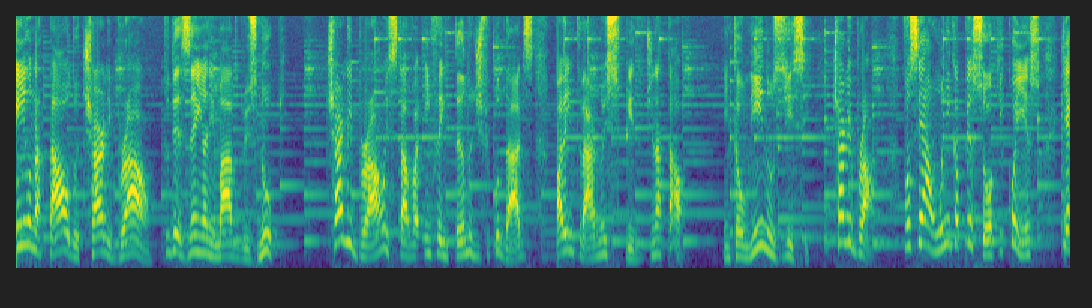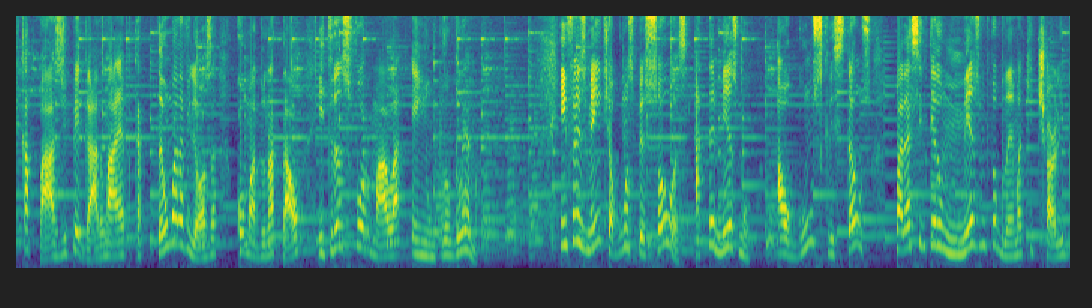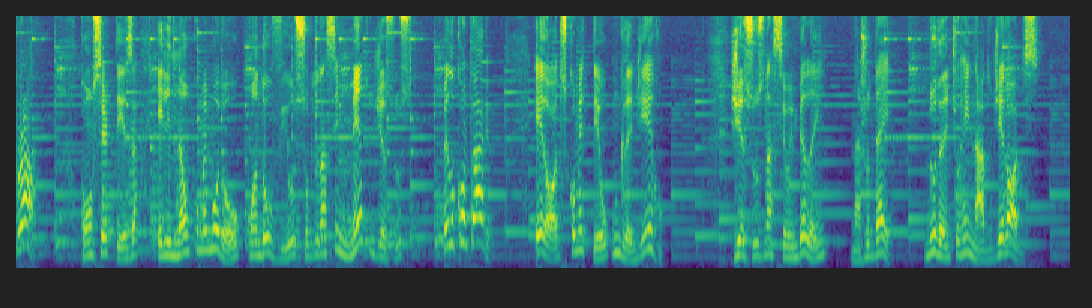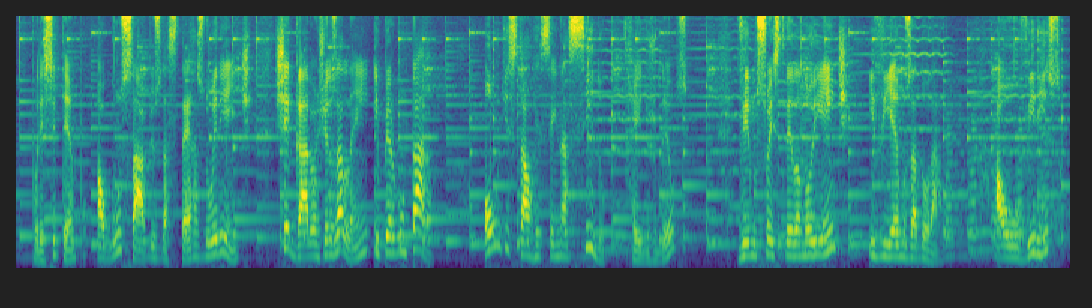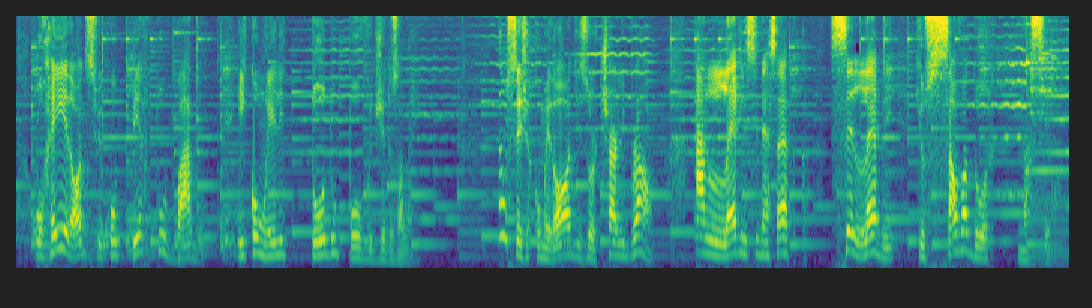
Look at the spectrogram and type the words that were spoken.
Em O Natal do Charlie Brown, do desenho animado do Snoopy, Charlie Brown estava enfrentando dificuldades para entrar no espírito de Natal. Então Linus disse: Charlie Brown, você é a única pessoa que conheço que é capaz de pegar uma época tão maravilhosa como a do Natal e transformá-la em um problema. Infelizmente, algumas pessoas, até mesmo alguns cristãos, parecem ter o mesmo problema que Charlie Brown. Com certeza, ele não comemorou quando ouviu sobre o nascimento de Jesus. Pelo contrário, Herodes cometeu um grande erro. Jesus nasceu em Belém, na Judéia, durante o reinado de Herodes. Por esse tempo, alguns sábios das terras do Oriente chegaram a Jerusalém e perguntaram: Onde está o recém-nascido rei dos judeus? Vimos sua estrela no Oriente e viemos adorá-lo. Ao ouvir isso, o rei Herodes ficou perturbado e com ele todo o povo de Jerusalém. Não seja como Herodes ou Charlie Brown. Alegre-se nessa época. Celebre que o Salvador nasceu.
